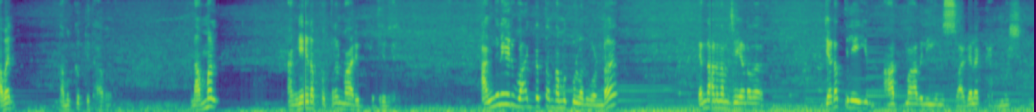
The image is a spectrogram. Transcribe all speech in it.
അവൻ നമുക്ക് പിതാവ്. നമ്മൾ അങ്ങയുടെ പുത്രന്മാരും പുത്രിമാരും. അങ്ങനെ ഒരു വാഗ്ദത്വം നമുക്കുള്ളത് കൊണ്ട് എന്താണ് നാം ചെയ്യേണ്ടത്? ജഡത്തിലെയും ആത്മാവിലെയും സകല കന്മഷം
